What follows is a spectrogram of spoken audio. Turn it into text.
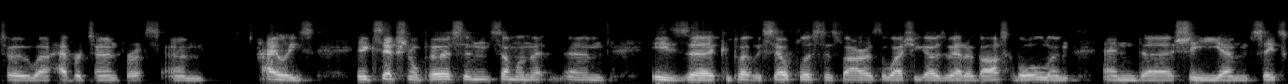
to uh, have returned for us. Um, Haley's an exceptional person, someone that um, is uh, completely selfless as far as the way she goes about her basketball, and and uh, she um, sees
